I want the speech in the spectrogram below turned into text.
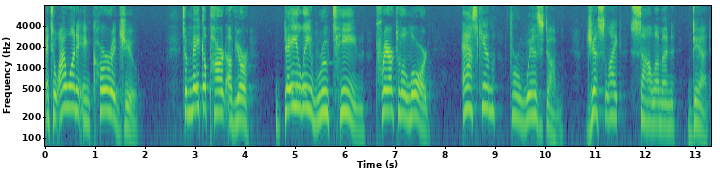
And so I want to encourage you to make a part of your daily routine prayer to the Lord. Ask Him for wisdom, just like Solomon did.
